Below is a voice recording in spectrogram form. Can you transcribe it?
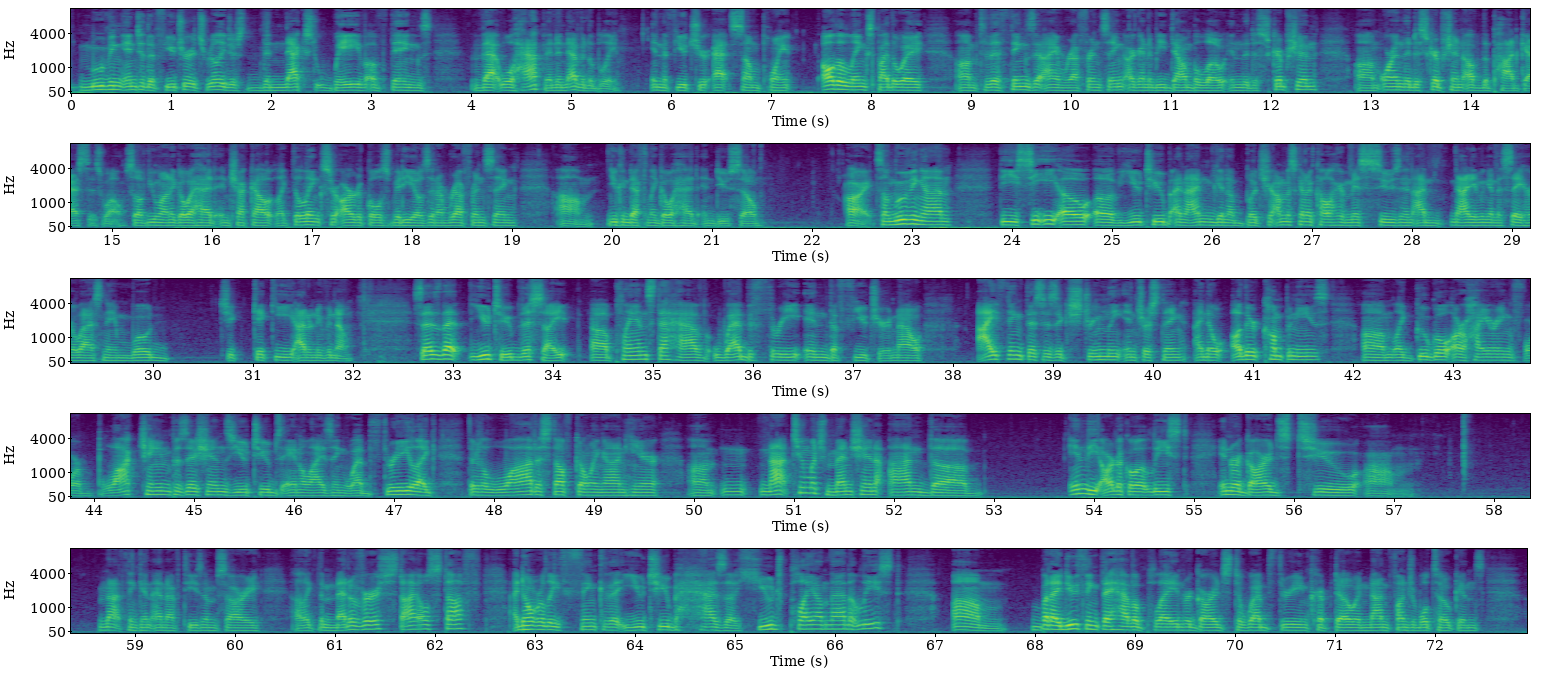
moving into the future, it's really just the next wave of things that will happen inevitably in the future at some point all the links, by the way, um, to the things that I am referencing are going to be down below in the description um, or in the description of the podcast as well. So if you want to go ahead and check out like the links or articles, videos that I'm referencing, um, you can definitely go ahead and do so. All right, so moving on. The CEO of YouTube, and I'm gonna butcher. I'm just gonna call her Miss Susan. I'm not even gonna say her last name. Wojcicki. I don't even know says that YouTube, this site, uh, plans to have Web3 in the future. Now, I think this is extremely interesting. I know other companies um, like Google are hiring for blockchain positions. YouTube's analyzing Web3. Like, there's a lot of stuff going on here. Um, n- not too much mention on the in the article, at least in regards to. Um, I'm not thinking NFTs. I'm sorry uh, like the metaverse style stuff. I don't really think that YouTube has a huge play on that, at least. Um, but I do think they have a play in regards to Web3 and crypto and non fungible tokens.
